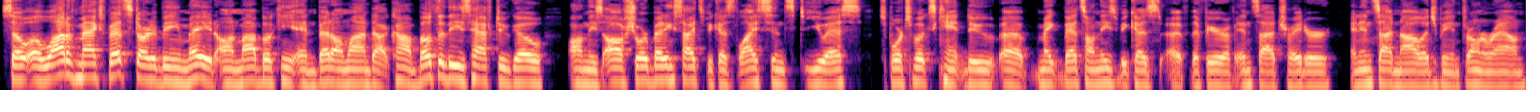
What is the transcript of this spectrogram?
So a lot of max bets started being made on MyBookie and BetOnline.com. Both of these have to go on these offshore betting sites because licensed U.S. sportsbooks can't do uh, make bets on these because of the fear of inside trader and inside knowledge being thrown around.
